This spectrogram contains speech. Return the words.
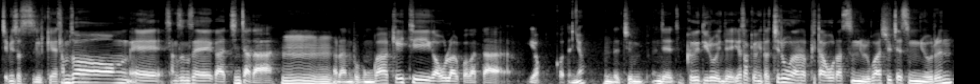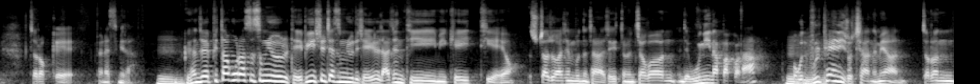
재밌었을 게 삼성의 상승세가 진짜다. 음, 음. 라는 부분과 KT가 올라올 것 같다였거든요. 근데 지금 이제 그 뒤로 이제 여섯 경기 더 치르고 나서 피타고라스 승률과 실제 승률은 저렇게 변했습니다. 음. 그 현재 피타고라스 승률 대비 실제 승률이 제일 낮은 팀이 KT예요. 숫자 좋아하시는 분들은 잘 아시겠지만 저건 이제 운이 나빴거나 혹은 음. 불펜이 좋지 않으면 저런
